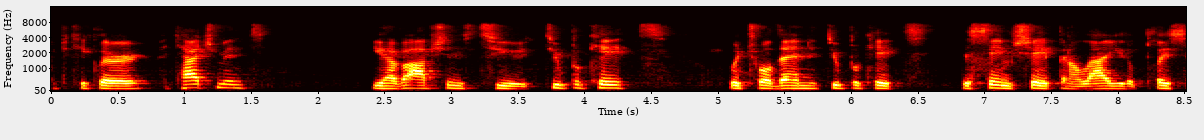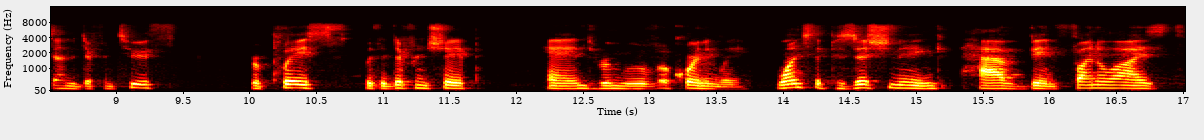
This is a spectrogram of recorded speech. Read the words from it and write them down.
a particular attachment, you have options to duplicate, which will then duplicate the same shape and allow you to place it on a different tooth, replace with a different shape, and remove accordingly. Once the positioning have been finalized,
